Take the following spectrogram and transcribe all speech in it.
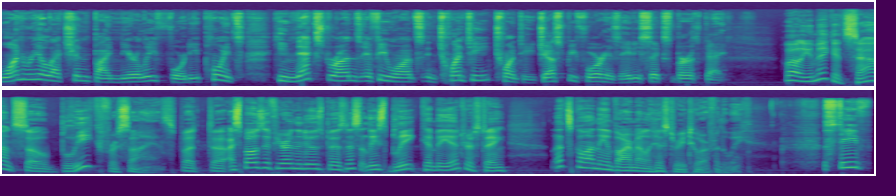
won re election by nearly 40 points. He next runs, if he wants, in 2020, just before his 86th birthday. Well, you make it sound so bleak for science, but uh, I suppose if you're in the news business, at least bleak can be interesting. Let's go on the environmental history tour for the week. Steve,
